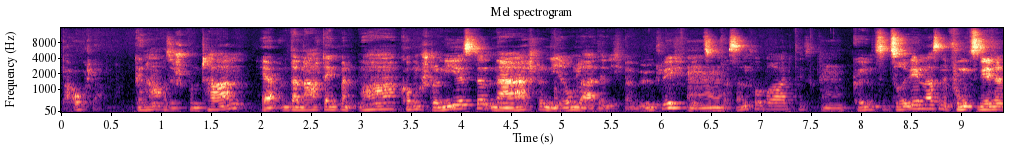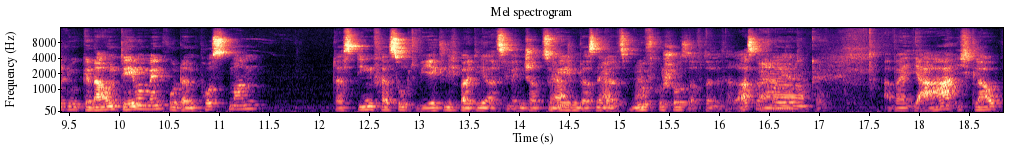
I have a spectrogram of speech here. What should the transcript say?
Bauchlauf. genau, also spontan. Ja. Und danach denkt man, oh, komm, stornierst du? Na, Stornierung leider nicht mehr möglich, wird zum Versand vorbereitet. Mhm. Können Sie zurückgehen lassen? Funktioniert halt nur genau in dem Moment, wo dein Postmann das Ding versucht, wirklich bei dir als Mensch abzugeben, das nicht als Wurfgeschoss auf deine Terrasse Ah, feuert. okay. Aber ja, ich glaube,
